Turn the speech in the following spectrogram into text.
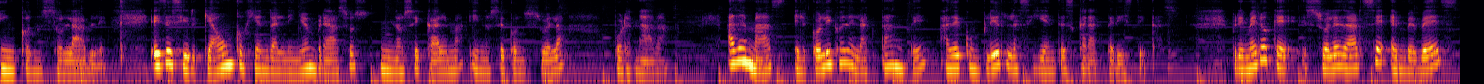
inconsolable. Es decir, que aún cogiendo al niño en brazos no se calma y no se consuela por nada. Además, el cólico del lactante ha de cumplir las siguientes características. Primero que suele darse en bebés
